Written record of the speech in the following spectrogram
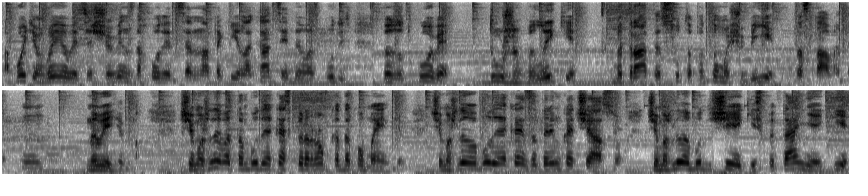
а потім виявиться, що він знаходиться на такій локації, де у вас будуть додаткові дуже великі витрати суто по тому, щоб її доставити. Невигідно. Чи можливо там буде якась переробка документів, чи можливо буде якась затримка часу, чи можливо будуть ще якісь питання, які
